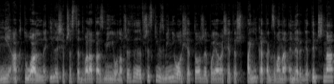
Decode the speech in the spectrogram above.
nieaktualne. Ile się przez te dwa lata zmieniło? No przede wszystkim zmieniło się to, że pojawia się też panika tak zwana energetyczna.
